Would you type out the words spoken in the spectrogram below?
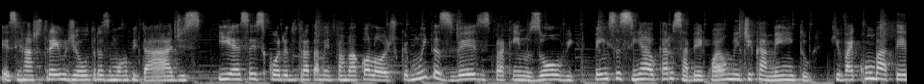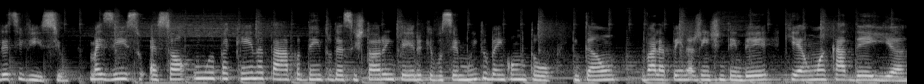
esse rastreio de outras morbidades e essa escolha do tratamento farmacológico. Porque muitas vezes, para quem nos ouve, pensa assim: "Ah, eu quero saber qual é o medicamento que vai combater esse vício". Mas isso é só uma pequena etapa dentro dessa história inteira que você muito bem contou. Então, vale a pena a gente entender que é uma cadeia,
